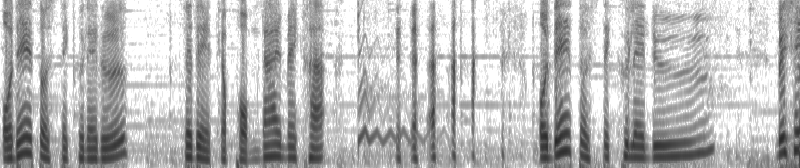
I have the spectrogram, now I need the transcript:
โอเดโตสเตคุเรรุจะเดทกับผมได้ไหมคะโอเดโตสเตคุเรรุไม่ใช่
